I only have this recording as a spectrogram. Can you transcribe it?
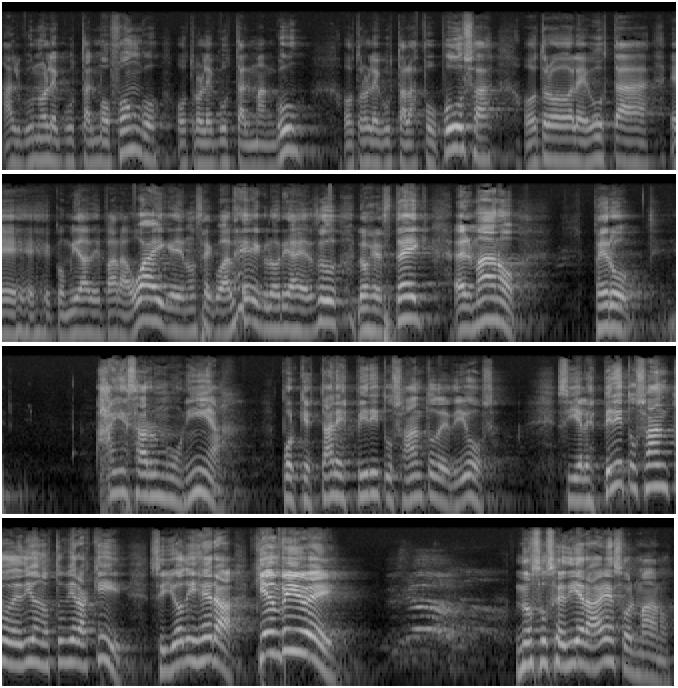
A algunos les gusta el mofongo, otros les gusta el mangú, otros les gusta las pupusas, otros les gusta eh, comida de Paraguay, que no sé cuál es, gloria a Jesús, los steaks, hermano. Pero hay esa armonía porque está el Espíritu Santo de Dios. Si el Espíritu Santo de Dios no estuviera aquí, si yo dijera, ¿quién vive? No sucediera eso, hermano.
